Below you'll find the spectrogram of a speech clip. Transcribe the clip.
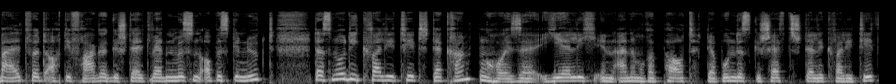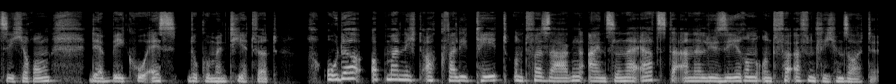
Bald wird auch die Frage gestellt werden müssen, ob es genügt, dass nur die Qualität der Krankenhäuser jährlich in einem Report der Bundesgeschäftsstelle Qualitätssicherung, der BQS, dokumentiert wird, oder ob man nicht auch Qualität und Versagen einzelner Ärzte analysieren und veröffentlichen sollte.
